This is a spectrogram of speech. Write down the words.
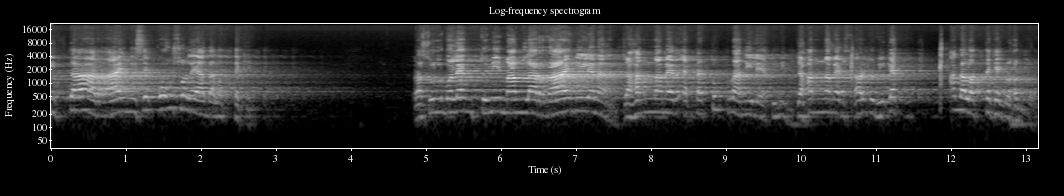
মিথ্যা আর রায় নিছে কৌশলে আদালত থেকে। রাসুল বলেন, তুমি মামলার রায় নিলে না, জাহান্নামের একটা টুকরা নিলে তুমি জাহান্নামের সার্টিফিকেট আদালত থেকে গ্রহণ করো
